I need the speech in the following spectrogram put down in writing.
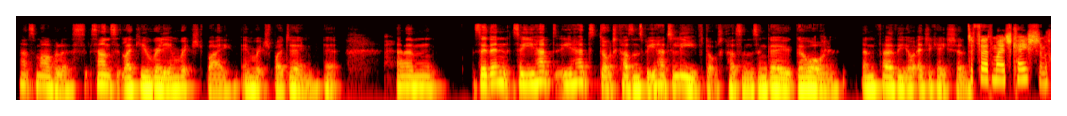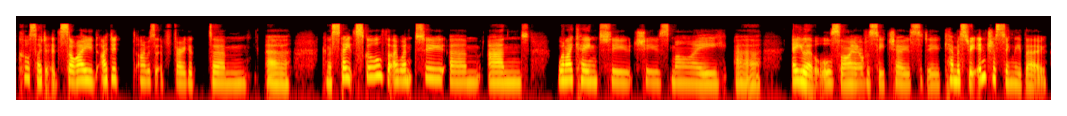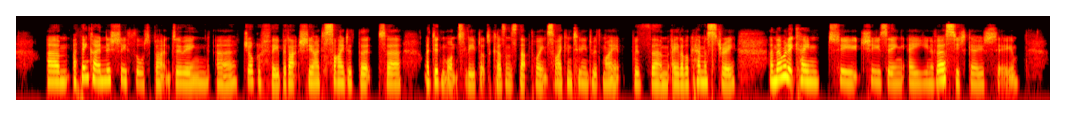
That's marvelous. It sounds like you're really enriched by enriched by doing it. Um, so then so you had you had Dr. Cousins, but you had to leave Dr. Cousins and go go on and further your education. To further my education, of course I did. So I I did I was at a very good um, uh, kind of state school that I went to, um, and when I came to choose my uh, A levels, I obviously chose to do chemistry. Interestingly, though, um, I think I initially thought about doing uh, geography, but actually I decided that uh, I didn't want to leave Dr. Cousins at that point, so I continued with my with um, A-level chemistry. And then when it came to choosing a university to go to,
